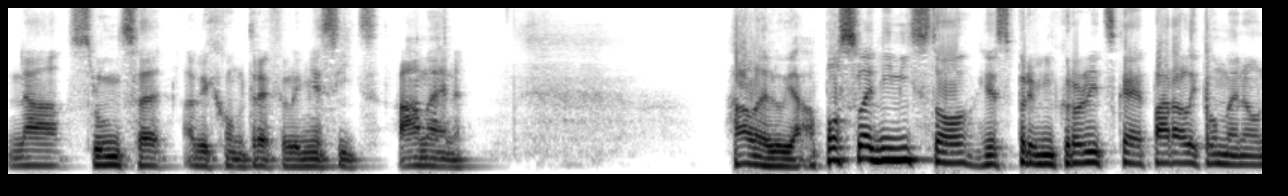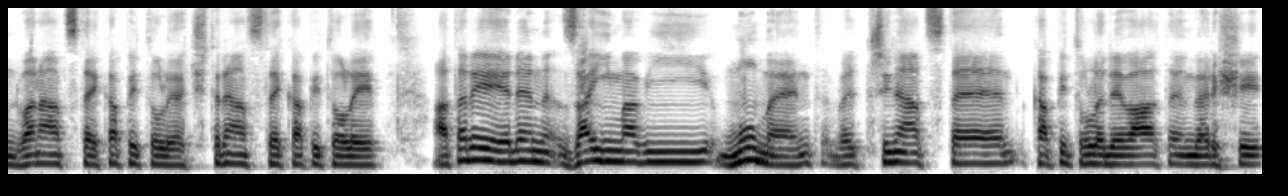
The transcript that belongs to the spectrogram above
na slunce, abychom trefili měsíc. Amen. Haleluja. A poslední místo je z první kronické Paralipomenon 12. kapitoly a 14. kapitoly. A tady je jeden zajímavý moment ve 13. kapitole 9. verši,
